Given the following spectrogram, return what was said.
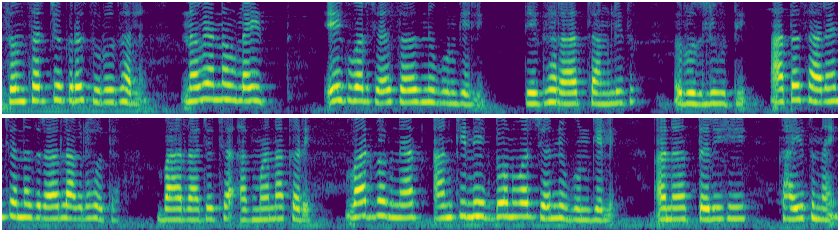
संसारचक्र सुरू झालं. नव्या नवलाईत एक वर्ष सहज निघून गेली. ती घरात चांगलीच रुजली होती. आता साऱ्यांच्या नजरा लागल्या होत्या. बाळराजाच्या आगमनाकडे वाट बघण्यात आणखीन एक दोन वर्ष निघून गेले. अन तरीही काहीच नाही.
